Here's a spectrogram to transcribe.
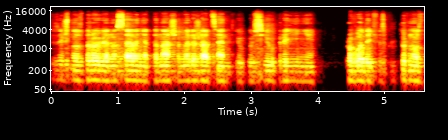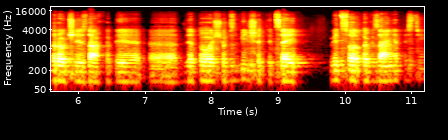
фізичного здоров'я населення та наша мережа центрів по всій Україні проводить фізкультурно-оздоровчі заходи для того, щоб збільшити цей відсоток зайнятості.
